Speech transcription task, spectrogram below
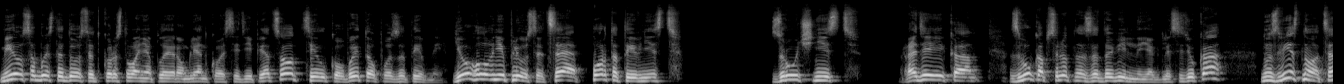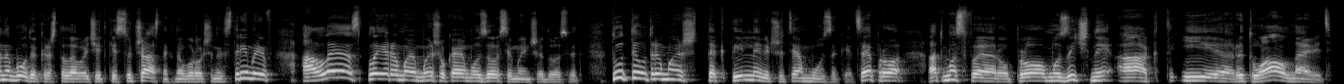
Мій особистий досвід користування плеєром Lenko CD500 цілковито позитивний. Його головні плюси це портативність, зручність, радійка, звук абсолютно задовільний як для сидюка. Ну, звісно, це не буде кришталева чіткість сучасних наворочених стрімерів, але з плеєрами ми шукаємо зовсім інший досвід. Тут ти отримуєш тактильне відчуття музики. Це про атмосферу, про музичний акт і ритуал навіть.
